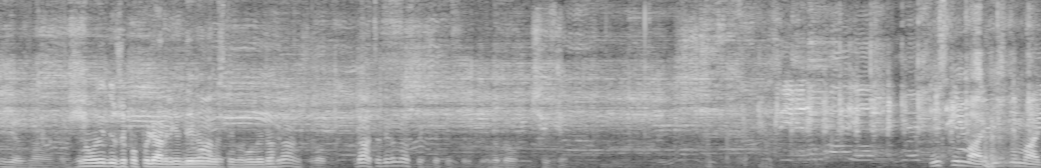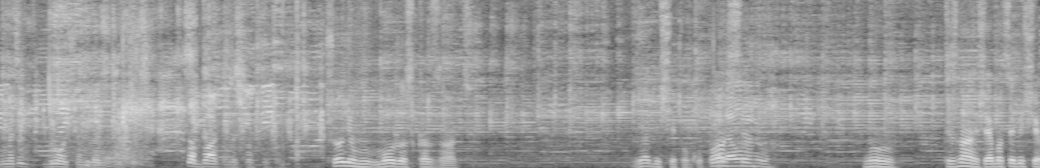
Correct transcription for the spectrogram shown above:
Я знаю. Ну вони дуже популярні в 90-х типу, були, так? Да? Гранж рок. Да, це 90-х ще годов пісня. Не снимать, не снимать, мы тут дрочим, блядь. Собак, блядь. Що йому можу сказати? Я б ще покупався. Ну, ти знаєш, я б це б ще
